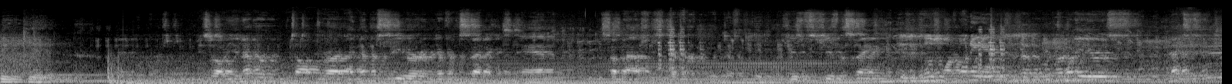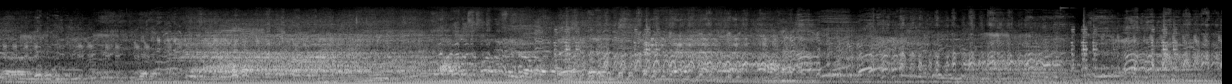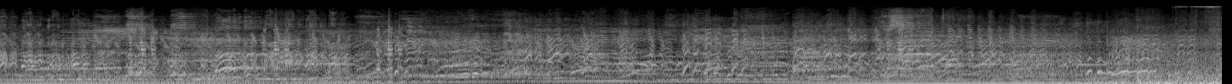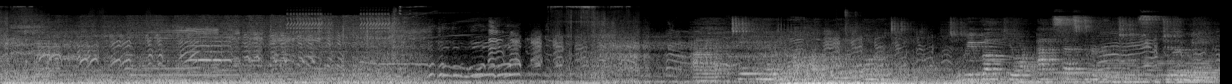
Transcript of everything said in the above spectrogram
begin. So you never talk to her. I never see her in different settings, and somehow she's different with different people. She's she's the same. Is it close to 20 years? Is that what we're Twenty years next. Uh, I just trying to figure out what that is. I taken the power and authority to revoke your access privileges to the main.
